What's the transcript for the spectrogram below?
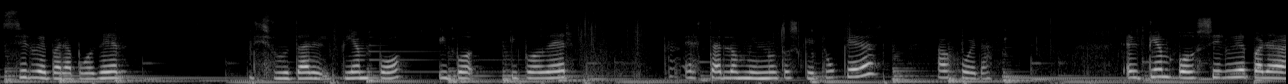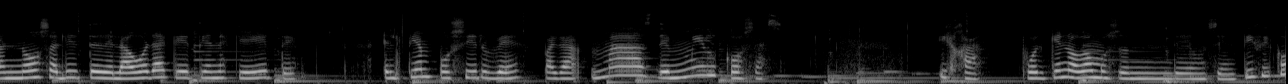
Sirve para poder disfrutar el tiempo y, po y poder estar los minutos que tú quieras afuera. El tiempo sirve para no salirte de la hora que tienes que irte. El tiempo sirve para más de mil cosas. Hija, ¿por qué no vamos donde un científico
